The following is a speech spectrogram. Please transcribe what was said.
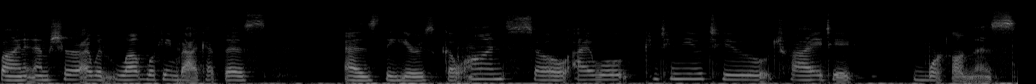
fun and I'm sure I would love looking back at this as the years go on. So I will continue to try to work on this.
